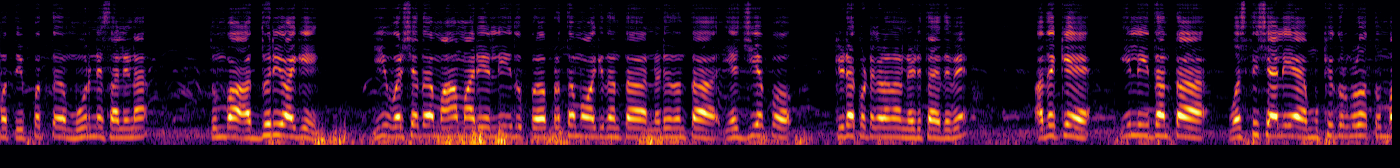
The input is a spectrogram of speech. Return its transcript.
ಮತ್ತು ಇಪ್ಪತ್ತ ಮೂರನೇ ಸಾಲಿನ ತುಂಬ ಅದ್ಧೂರಿಯಾಗಿ ಈ ವರ್ಷದ ಮಹಾಮಾರಿಯಲ್ಲಿ ಇದು ಪ್ರ ಪ್ರಥಮವಾಗಿದ್ದಂಥ ನಡೆದಂಥ ಎಸ್ ಜಿ ಎಫ್ ಕ್ರೀಡಾಕೂಟಗಳನ್ನು ನಡೀತಾ ಇದ್ದೇವೆ ಅದಕ್ಕೆ ಇಲ್ಲಿ ಇದ್ದಂಥ ವಸತಿ ಶಾಲೆಯ ಮುಖ್ಯ ಗುರುಗಳು ತುಂಬ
